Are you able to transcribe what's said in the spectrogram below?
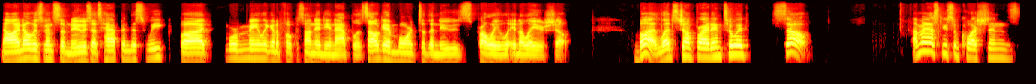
Now, I know there's been some news that's happened this week, but we're mainly going to focus on Indianapolis. I'll get more into the news probably in a later show. But let's jump right into it. So, I'm to ask you some questions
